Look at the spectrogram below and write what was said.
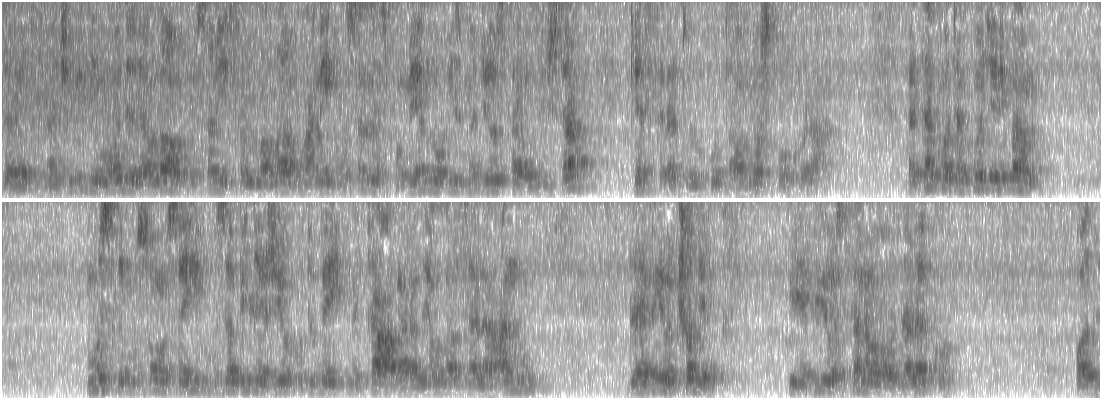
deređe. Znači vidimo ovdje da je Allah poslanih sallallahu alaihi wa sallam spomenuo između ostalog i šta? Kethratul huta, mnoštvo koraka. Pa tako također imam muslim u svom sahihu zabilježio od Ubej ibn Ka'ba radijallahu ta'ala anhu da je bio čovjek koji je bio stanovao daleko od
